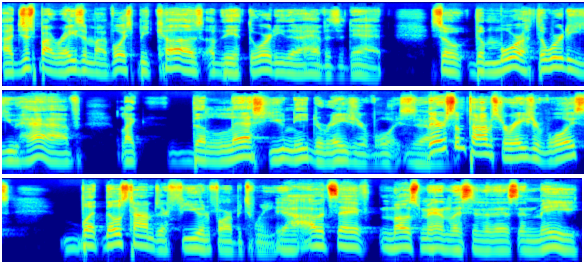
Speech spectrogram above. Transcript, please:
uh, just by raising my voice because of the authority that I have as a dad. So the more authority you have, like the less you need to raise your voice. Yeah. There's some times to raise your voice, but those times are few and far between. Yeah, I would say if most men listening to this and me,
